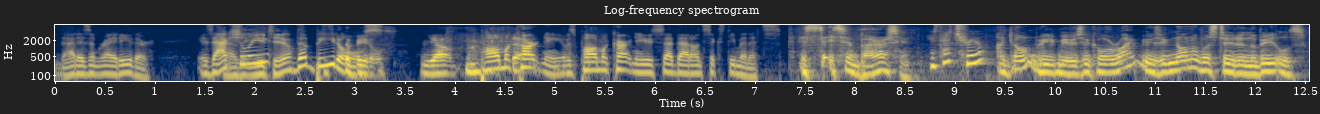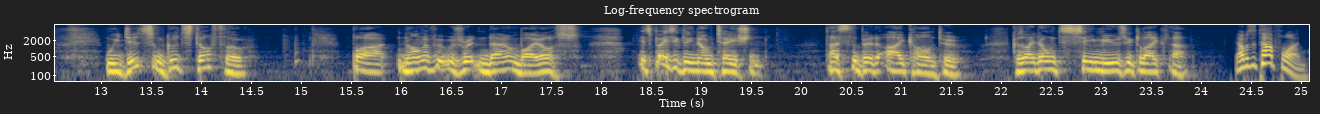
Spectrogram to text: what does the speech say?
that isn't right either. Is actually U2? the Beatles. The Beatles. Yep. Paul McCartney. It was Paul McCartney who said that on 60 Minutes. It's, it's embarrassing. Is that true? I don't read music or write music. None of us did in the Beatles. We did some good stuff though, but none of it was written down by us. It's basically notation. That's the bit I can't do because I don't see music like that. That was a tough one.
